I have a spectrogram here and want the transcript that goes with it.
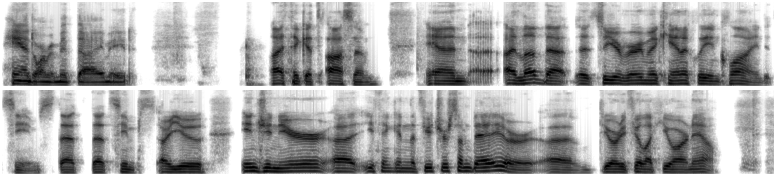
hand armament that I made. I think it's awesome, and uh, I love that. Uh, so you're very mechanically inclined. It seems that that seems. Are you engineer? Uh, you think in the future someday, or uh, do you already feel like you are now?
